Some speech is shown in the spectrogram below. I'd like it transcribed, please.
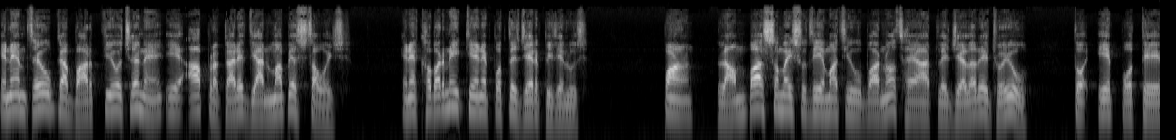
એને એમ થયું કે આ ભારતીયો છે ને, એ આ પ્રકારે ધ્યાનમાં બેસતા હોય છે. એને ખબર નહીં કે એને પોતે ઝેર પીધેલું છે. પણ લાંબા સમય સુધી એમાંથી ઊભા ન થયા એટલે જેલરે જોયું તો એ પોતે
